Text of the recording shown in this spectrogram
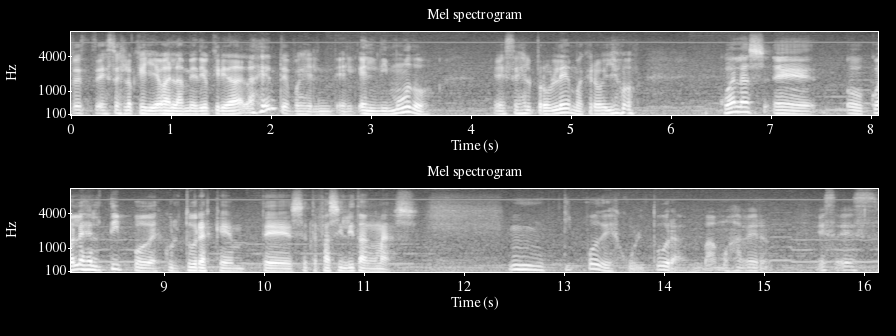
pues, eso es lo que lleva a la mediocridad de la gente, pues el, el, ni modo. Ese es el problema, creo yo. ¿Cuál es, eh, o ¿Cuál es el tipo de esculturas que se te facilitan más? Mm, tipo de escultura, vamos a ver. Es, es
